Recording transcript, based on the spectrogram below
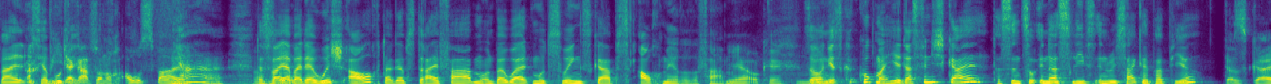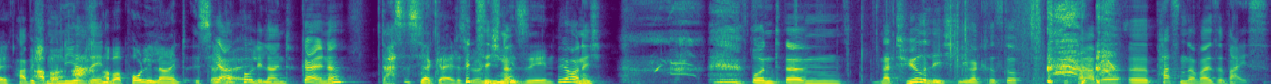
weil ist ja Wie, da Bootleg. gab es auch noch Auswahl. ja, das Ach war ja so. bei der Wish auch, da gab es drei Farben und bei Wild Mood Swings gab es auch mehrere Farben. Ja, okay. Hm. So, und jetzt gu- guck mal hier, das finde ich geil. Das sind so Inner Sleeves in Recycelpapier. Das ist geil. Hab ich aber, noch nie ach, gesehen. Aber Polylined ist ja, Ja, geil. Polylined. Geil, ne? Das ist ja geil. Das habe ich Witzig, nie ne? gesehen. Ja, auch nicht. Und ähm, natürlich, lieber Christoph, die Farbe äh, passenderweise weiß.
